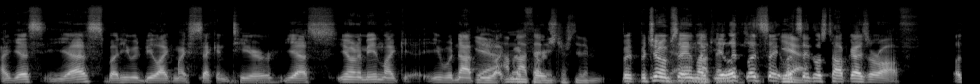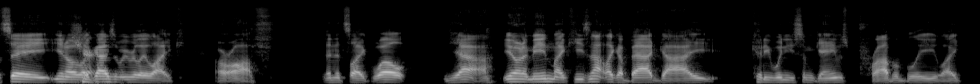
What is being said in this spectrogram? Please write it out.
I guess yes, but he would be like my second tier. Yes, you know what I mean. Like he would not be yeah, like I'm not that interested in. But but you know what I'm Yeah, saying? I'm Like yeah, let's let's say interested. let's say those top guys are off. Let's say you know Sure. like guys that we really like are off. Then it's like, well, yeah, you know what I mean? Like he's not like a bad guy. Could he win you some games? Probably. Like,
